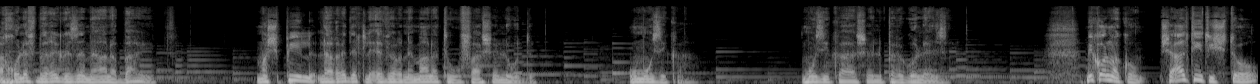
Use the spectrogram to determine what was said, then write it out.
החולף ברגע זה מעל הבית, משפיל לרדת לעבר נמל התעופה של לוד. ומוזיקה. מוזיקה של פרגולזי. מכל מקום, שאלתי את אשתו,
